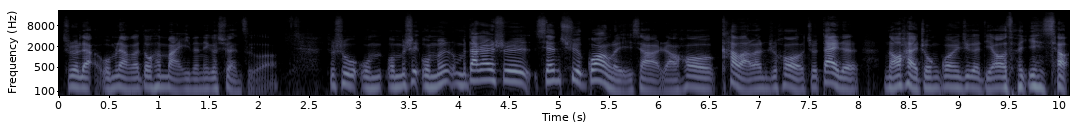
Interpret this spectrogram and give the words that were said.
就是两我们两个都很满意的那个选择。就是我们我们是我们我们大概是先去逛了一下，然后看完了之后，就带着脑海中关于这个迪奥的 印象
